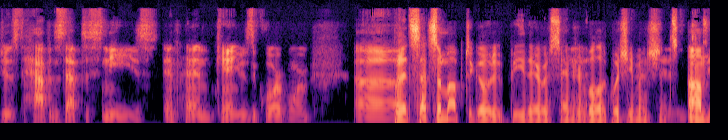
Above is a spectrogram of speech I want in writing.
just happens to have to sneeze, and then can't use the chloroform. Uh, but it sets him up to go to be there with Sandra yeah. Bullock, which he mentions. Um,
